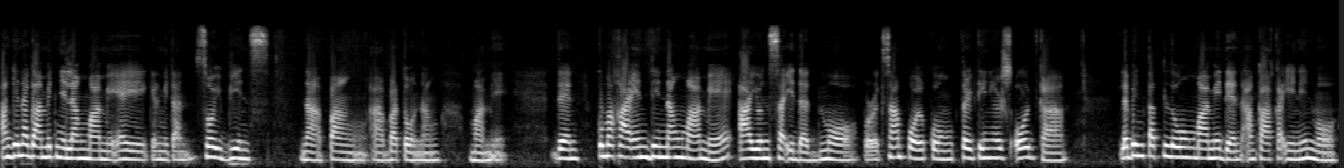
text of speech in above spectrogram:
Ang ginagamit nilang mami ay kalimitan soybeans na pang ah, bato ng mami. Then, kumakain din ng mami ayon sa edad mo. For example, kung 13 years old ka, labintatlong mami din ang kakainin mo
